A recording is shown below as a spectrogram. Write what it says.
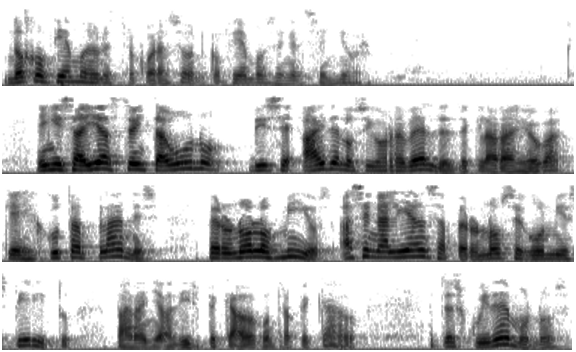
No confiemos en nuestro corazón, confiemos en el Señor. En Isaías 31 dice, hay de los hijos rebeldes, declara Jehová, que ejecutan planes, pero no los míos, hacen alianza, pero no según mi espíritu, para añadir pecado contra pecado. Entonces cuidémonos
